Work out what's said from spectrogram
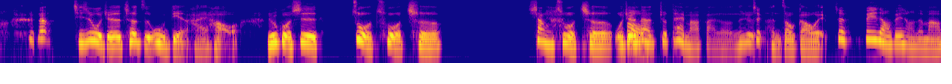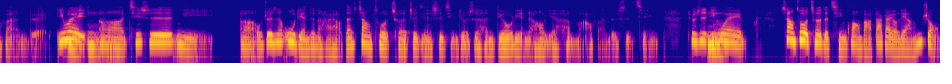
那其实我觉得车子误点还好，如果是坐错车。上错车，我觉得那就太麻烦了，哦、那就很糟糕哎，这非常非常的麻烦，对，因为、嗯嗯。嗯、呃，其实你呃，我觉得这误点真的还好，但上错车这件事情就是很丢脸，然后也很麻烦的事情，就是因为上错车的情况吧，嗯、大概有两种，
